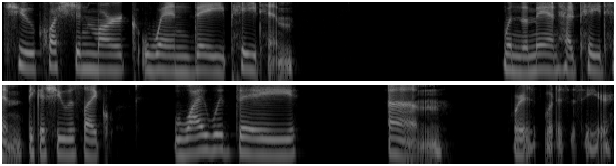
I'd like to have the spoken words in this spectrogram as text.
to question Mark when they paid him. When the man had paid him, because she was like, "Why would they?" Um, where is what does it say here?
